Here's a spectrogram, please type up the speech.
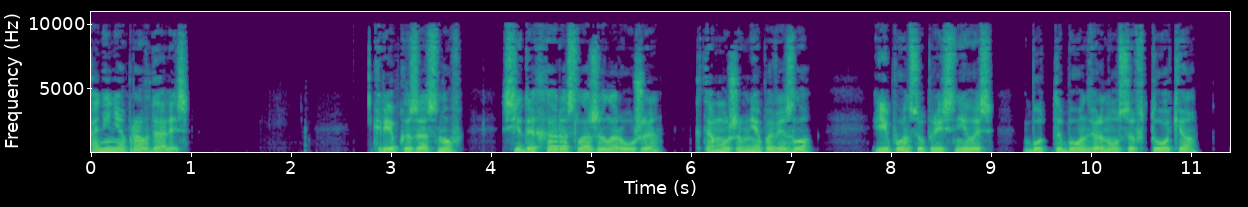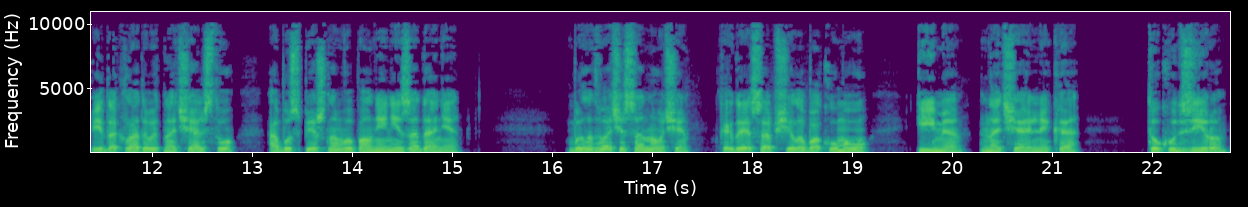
они не оправдались. Крепко заснув, Сидехара сложил оружие, к тому же мне повезло. Японцу приснилось, будто бы он вернулся в Токио и докладывает начальству об успешном выполнении задания. Было два часа ночи, когда я сообщил Абакумову имя начальника Токудзиро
